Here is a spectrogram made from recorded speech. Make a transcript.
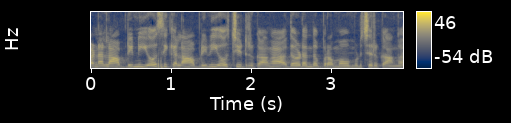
பண்ணலாம் அப்படின்னு யோசிக்கலாம் அப்படின்னு யோசிச்சுட்டு இருக்காங்க. அதோட இந்த ப்ரொமோவை முடிச்சிருக்காங்க.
